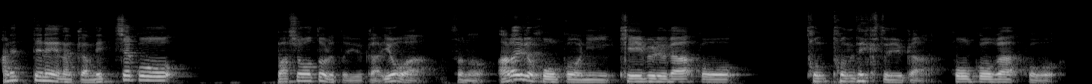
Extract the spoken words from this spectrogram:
あれってね、なんかめっちゃこう、場所を取るというか、要は、その、あらゆる方向にケーブルがこう、と飛んでいくというか、方向がこ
